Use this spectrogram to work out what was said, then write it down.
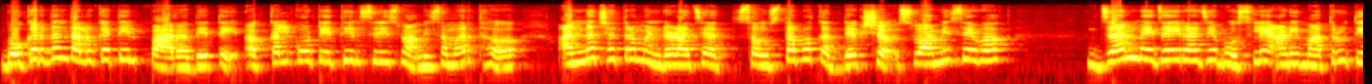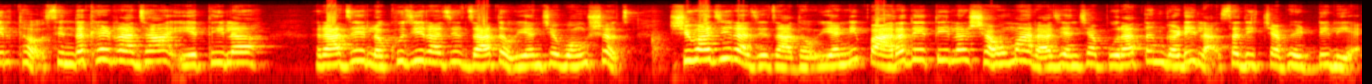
भोकरदन तालुक्यातील पारद येथे अक्कलकोट येथील श्री स्वामी समर्थ अन्नछत्र मंडळाचे संस्थापक अध्यक्ष स्वामीसेवक जन मेजईराजे भोसले आणि मातृतीर्थ सिंदखेड राजा येथील राजे लखुजीराजे जाधव यांचे वंशज शिवाजीराजे जाधव यांनी पारद येथील शाहू महाराज यांच्या पुरातन गडीला सदिच्छा भेट दिली आहे.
